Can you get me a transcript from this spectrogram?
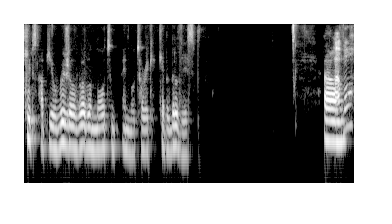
keeps up your visual, verbal, motor, and motoric capabilities. Um, Pavo,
